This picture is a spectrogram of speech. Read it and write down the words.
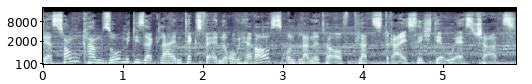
Der Song kam so mit dieser kleinen Textveränderung heraus und landete auf Platz 30 der US-Charts.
